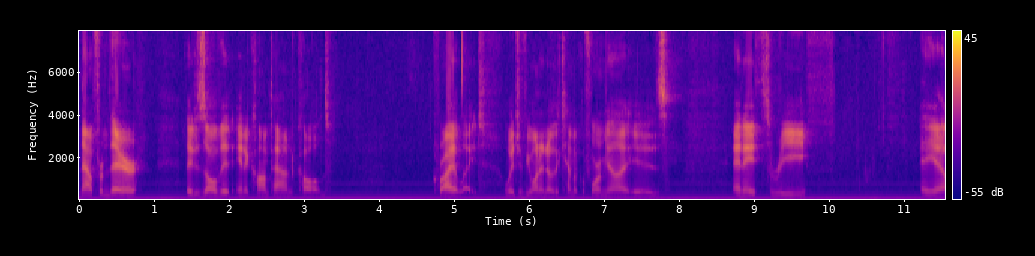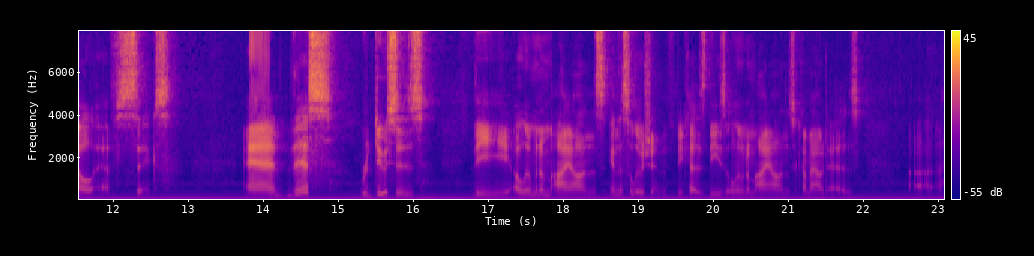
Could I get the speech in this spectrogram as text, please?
Now from there, they dissolve it in a compound called cryolite, which if you want to know the chemical formula is Na3AlF6. And this reduces the aluminum ions in the solution because these aluminum ions come out as uh,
